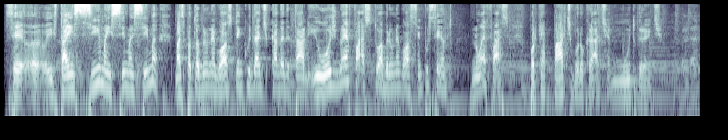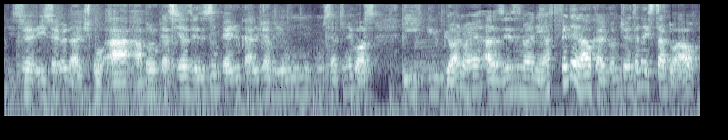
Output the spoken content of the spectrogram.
Você uh, está em cima, em cima, em cima, mas para tu abrir um negócio tem que cuidar de cada detalhe. E hoje não é fácil tu abrir um negócio 100%. Não é fácil, porque a parte burocrática é muito grande. É. Isso é, isso é verdade. Tipo, a, a burocracia às vezes impede o cara de abrir um, um certo negócio. E, e, o pior não é, às vezes não é nem a federal, cara. Quando tu entra na estadual,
